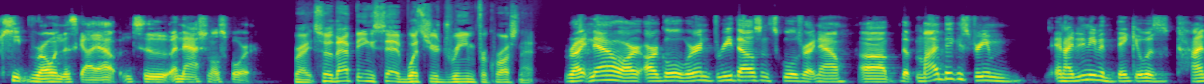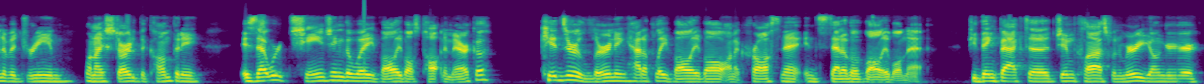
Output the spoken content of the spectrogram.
keep growing this guy out into a national sport. Right. So that being said, what's your dream for CrossNet? Right now, our, our goal, we're in 3,000 schools right now. Uh, the, my biggest dream and I didn't even think it was kind of a dream when I started the company, is that we're changing the way volleyball's taught in America. Kids are learning how to play volleyball on a cross net instead of a volleyball net. If you think back to gym class when we were younger,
